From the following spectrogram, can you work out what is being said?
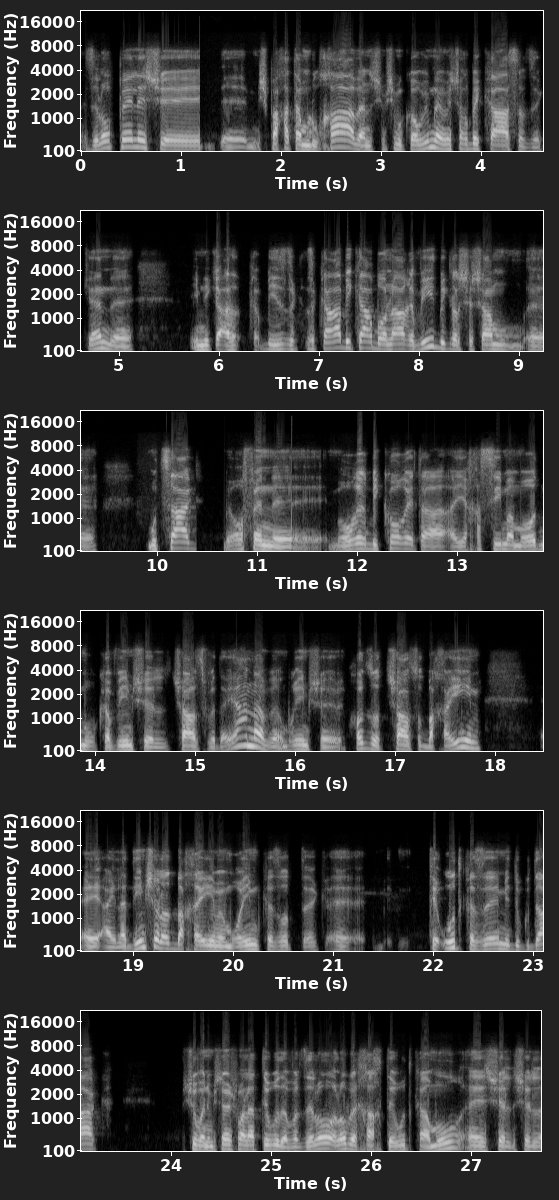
זה לא פלא שמשפחת המלוכה ואנשים שמקורבים להם יש הרבה כעס על זה, כן? אם נקרא, זה, זה קרה בעיקר בעונה הרביעית בגלל ששם אה, מוצג באופן אה, מעורר ביקורת היחסים המאוד מורכבים של צ'ארלס ודיאנה ואומרים שבכל זאת צ'ארלס עוד בחיים, אה, הילדים שלו עוד בחיים, הם רואים כזאת, תיעוד כזה מדוקדק, שוב אני משתמש על התיעוד אבל זה לא, לא בהכרח תיעוד כאמור, של, של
